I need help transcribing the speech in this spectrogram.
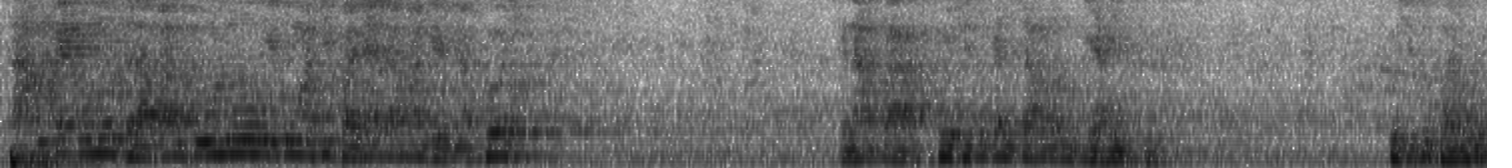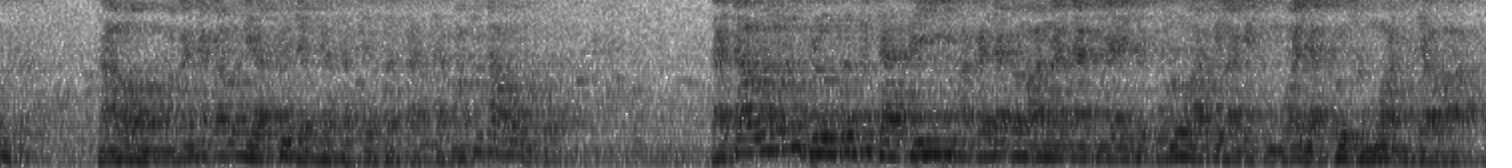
Sampai umur 80 itu masih banyak yang manggilnya Gus. Kenapa? Gus itu kan calon kiai. Gus itu baru calon makanya kalau lihat Gus ya biasa-biasa saja. Masih calon kok. Nah calon itu belum tentu jadi. Makanya kalau anaknya kiai 10 laki-laki semua ya Gus semua dijawab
